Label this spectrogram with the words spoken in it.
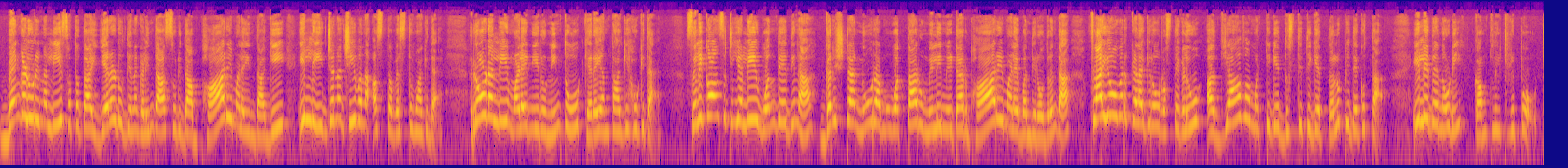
ಬೆಂಗಳೂರಿನಲ್ಲಿ ಸತತ ಎರಡು ದಿನಗಳಿಂದ ಸುರಿದ ಭಾರಿ ಮಳೆಯಿಂದಾಗಿ ಇಲ್ಲಿ ಜನಜೀವನ ಅಸ್ತವ್ಯಸ್ತವಾಗಿದೆ. ರೋಡಲ್ಲಿ ಮಳೆ ನೀರು ನಿಂತು ಕೆರೆಯಂತಾಗಿ ಹೋಗಿದೆ. ಸಿಲಿಕಾನ್ ಸಿಟಿಯಲ್ಲಿ ಒಂದೇ ದಿನ ಗರಿಷ್ಠ ನೂರ ಮೂವತ್ತಾರು ಮಿಲಿಮೀಟರ್ ಭಾರಿ ಮಳೆ ಬಂದಿರೋದ್ರಿಂದ ಫ್ಲೈಓವರ್ ಕೆಳಗಿರೋ ರಸ್ತೆಗಳು ಅದ್ಯಾವ ಮಟ್ಟಿಗೆ ದುಸ್ಥಿತಿಗೆ ತಲುಪಿದೆ ಗೊತ್ತಾ? ಇಲ್ಲಿದೆ ನೋಡಿ ಕಂಪ್ಲೀಟ್ ರಿಪೋರ್ಟ್.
